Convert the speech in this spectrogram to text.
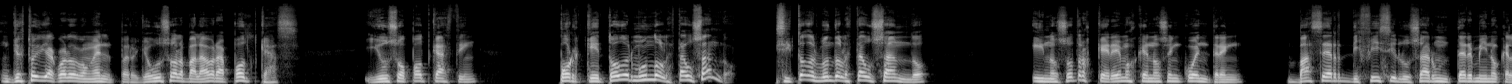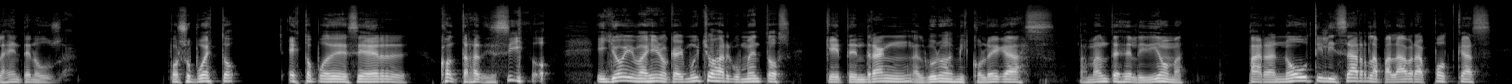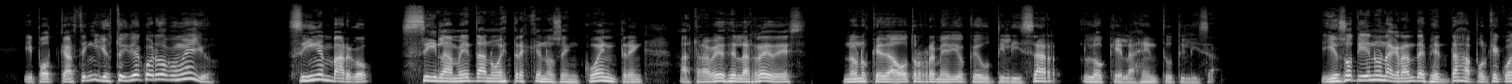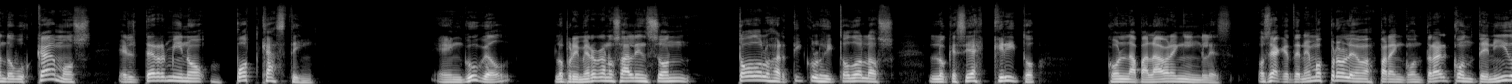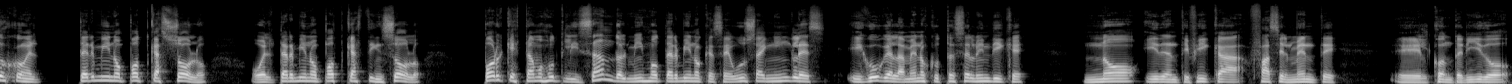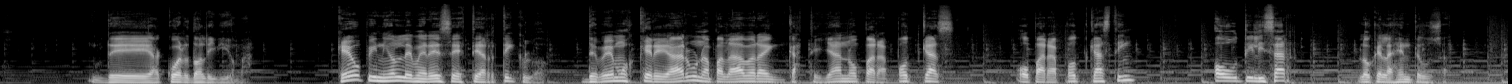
Yo estoy de acuerdo con él, pero yo uso la palabra podcast y uso podcasting porque todo el mundo lo está usando. Si todo el mundo lo está usando y nosotros queremos que nos encuentren, va a ser difícil usar un término que la gente no usa. Por supuesto, esto puede ser contradecido y yo me imagino que hay muchos argumentos que tendrán algunos de mis colegas amantes del idioma, para no utilizar la palabra podcast y podcasting, y yo estoy de acuerdo con ellos. Sin embargo, si la meta nuestra es que nos encuentren a través de las redes, no nos queda otro remedio que utilizar lo que la gente utiliza. Y eso tiene una gran desventaja porque cuando buscamos el término podcasting en Google, lo primero que nos salen son todos los artículos y todo los, lo que se ha escrito con la palabra en inglés. O sea que tenemos problemas para encontrar contenidos con el término podcast solo o el término podcasting solo porque estamos utilizando el mismo término que se usa en inglés y Google, a menos que usted se lo indique, no identifica fácilmente el contenido de acuerdo al idioma. ¿Qué opinión le merece este artículo? ¿Debemos crear una palabra en castellano para podcast o para podcasting? ¿O utilizar lo que la gente usa?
